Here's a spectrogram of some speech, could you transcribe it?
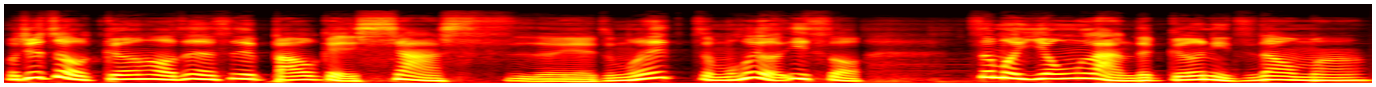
我觉得这首歌哦，真的是把我给吓死了耶！怎么会怎么会有一首这么慵懒的歌？你知道吗？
